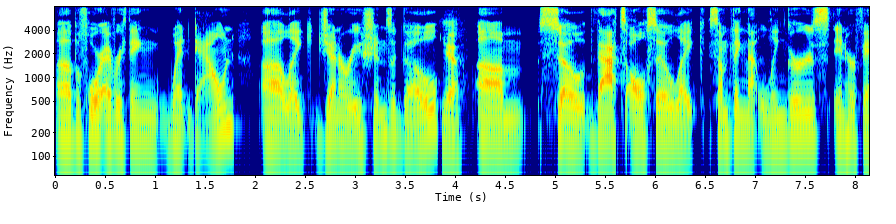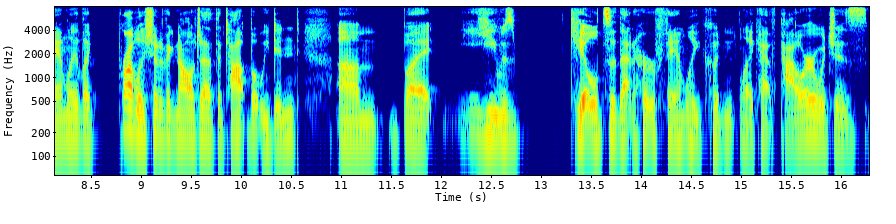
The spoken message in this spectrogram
uh, before everything went down, uh, like generations ago. Yeah. Um, so that's also like something that lingers in her family. Like probably should have acknowledged that at the top, but we didn't. Um, but he was killed so that her family couldn't like have power, which is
